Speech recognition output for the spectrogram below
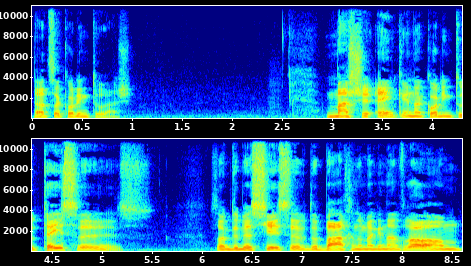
That's according to Rashi. Mashe Enken, according to Teisves, sagt the Yosef, the Bach and the Magen Avram,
